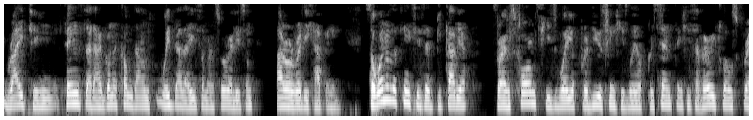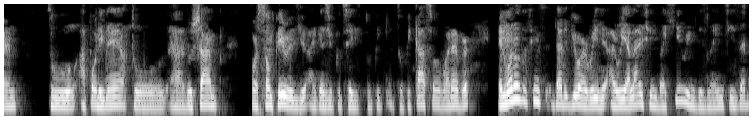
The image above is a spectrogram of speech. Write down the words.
writing, things that are going to come down with Dadaism and Surrealism are already happening. So one of the things is that Picabia transforms his way of producing, his way of presenting. He's a very close friend to Apollinaire, to uh, Duchamp, for some period, you, I guess you could say to, to Picasso whatever. And one of the things that you are really are realizing by hearing these names is that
